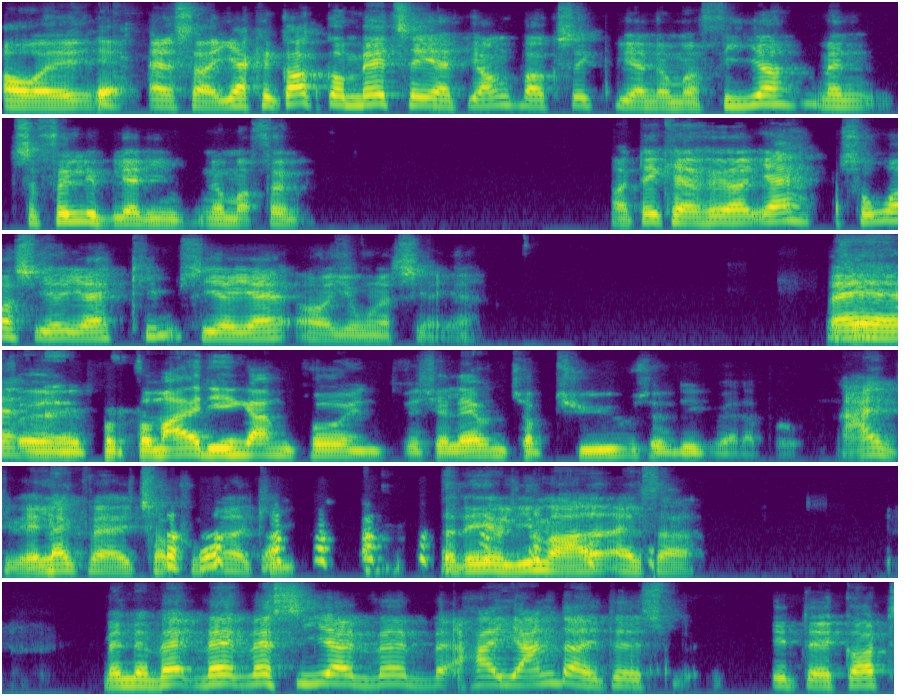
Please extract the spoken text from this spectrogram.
Og øh, ja. altså, jeg kan godt gå med til, at Young Bucks ikke bliver nummer 4, men selvfølgelig bliver de nummer 5. Og det kan jeg høre, ja, Tore siger ja, Kim siger ja, og Jonas siger ja. Altså, øh, for, for mig er de ikke engang på en, hvis jeg laver en top 20, så vil de ikke være der på. Nej, de vil heller ikke være i top 100, Kim. Så det er jo lige meget, altså. Men øh, hvad, hvad, hvad siger, hvad, hvad, har I andre et, øh, et, et godt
